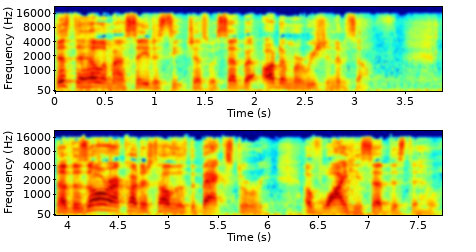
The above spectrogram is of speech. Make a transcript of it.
This Tehillim our sages teach us was said by Adam HaRishon himself. Now the Zohar HaKadosh tells us the backstory of why he said this Tehillim.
